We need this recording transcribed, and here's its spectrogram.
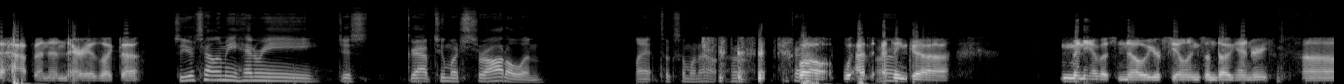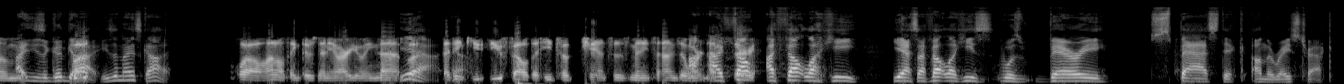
to happen in areas like that. So you're telling me Henry just grabbed too much throttle and Lant took someone out? Huh. Okay. Well, I, I right. think uh, many of us know your feelings on Doug Henry. Um, he's a good guy. He's a nice guy. well, I don't think there's any arguing that. Yeah, but I think you you felt that he took chances many times that weren't I, I felt I felt like he yes, I felt like he's was very spastic on the racetrack.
